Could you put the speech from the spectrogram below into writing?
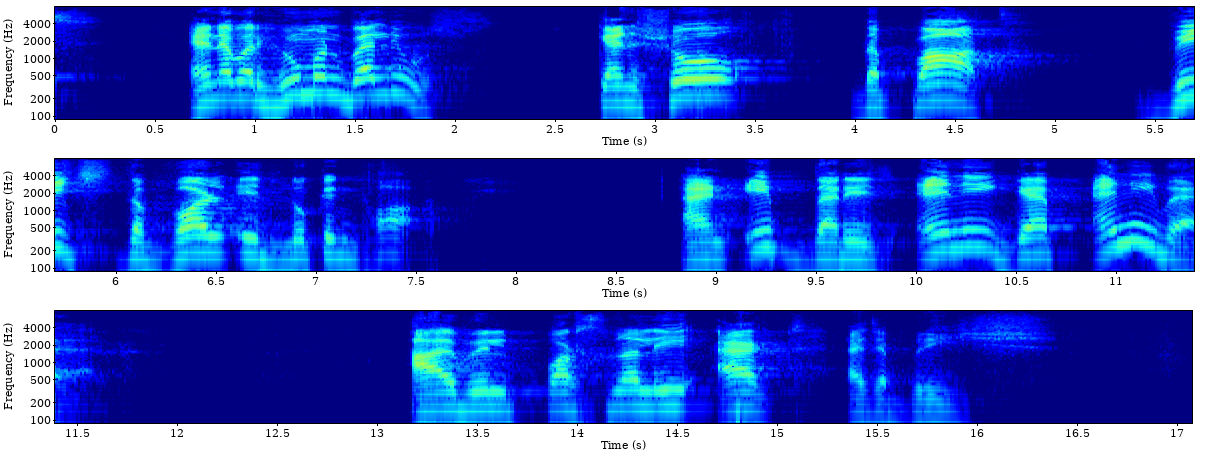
and our human values can show the path which the world is looking for. And if there is any gap anywhere, I will personally act as a bridge.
